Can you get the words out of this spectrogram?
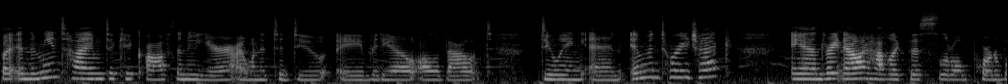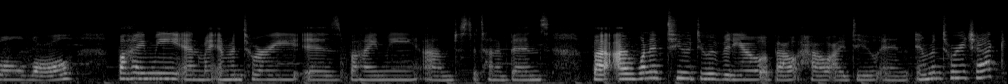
But in the meantime, to kick off the new year, I wanted to do a video all about doing an inventory check and right now I have like this little portable wall behind me and my inventory is behind me, um, just a ton of bins. But I wanted to do a video about how I do an inventory check,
